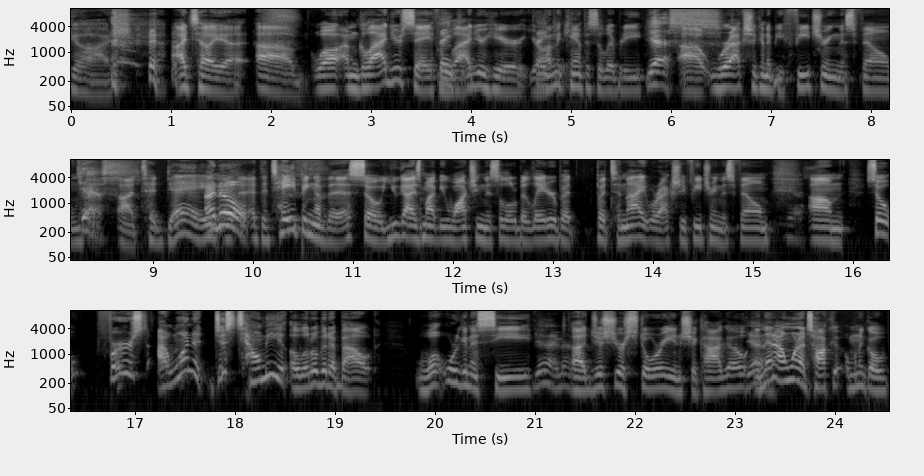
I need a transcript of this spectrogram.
gosh. I tell you. Um, well, I'm glad you're safe. I'm glad you. you're here. You're Thank on the you. campus of Liberty. Yes. Uh, we're actually going to be featuring this film Yes. uh, today. I know. At, at the taping of this, so you guys might be watching this a little bit later, but but tonight we're actually featuring this film. Yes. Um, so first, I want to just tell me a little bit about what we're going to see yeah, uh, just your story in Chicago, Yeah. and then I want to talk. I want to go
